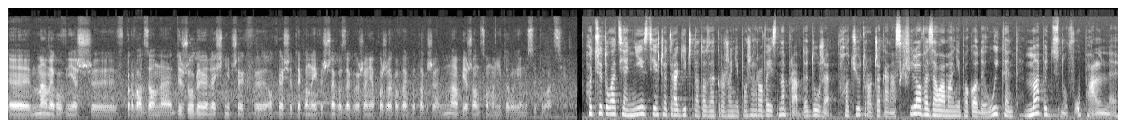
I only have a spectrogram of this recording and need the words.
Y, Mamy również y, wprowadzone dyżury leśniczych w okresie tego najwyższego zagrożenia pożarowego, także na bieżąco monitorujemy sytuację. Choć sytuacja nie jest jeszcze tragiczna, to zagrożenie pożarowe jest naprawdę duże. Choć jutro czeka nas chwilowe załamanie pogody, weekend ma być znów upalny.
